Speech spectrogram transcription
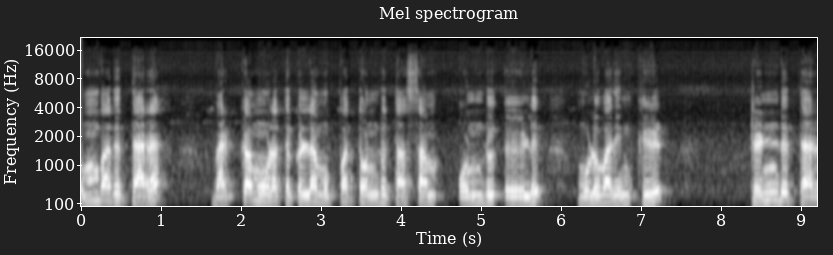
ஒன்பது தர. வர்க்க மூலத்துக்குள்ள முப்பத்தொண்டு தசம். ஒன்று ஏழு முழுவதின் கீழ் ரெண்டு தர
